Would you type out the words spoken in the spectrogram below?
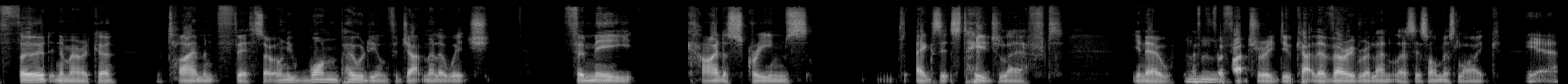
third in America, retirement fifth. So only one podium for Jack Miller, which for me kind of screams exit stage left. You know, Mhm. for factory Ducati, they're very relentless. It's almost like yeah,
